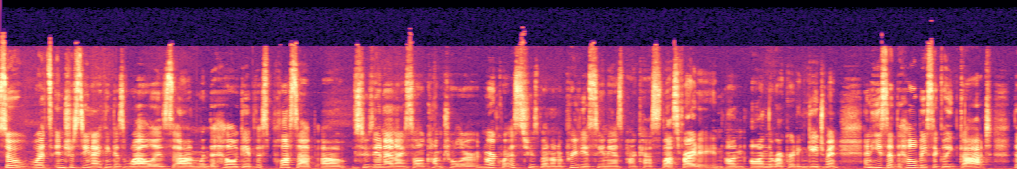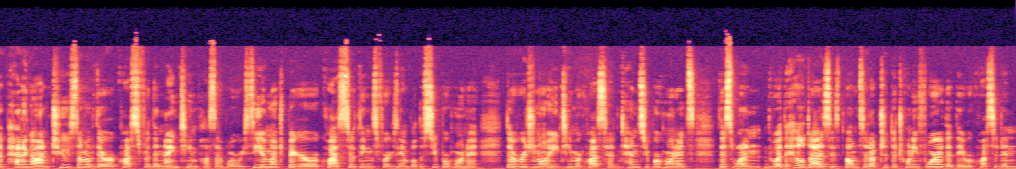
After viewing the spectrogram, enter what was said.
So what's interesting, I think, as well, is um, when the Hill gave this plus up, uh, Susanna and I saw Comptroller Norquist, who's been on a previous CNAS podcast last Friday, and on on the record engagement, and he said the Hill basically got the Pentagon to some of their requests for the 19 plus up, where we see a much bigger request. So things, for example, the Super Hornet, the original 18 request had 10 Super Hornets. This one, what the Hill does is bumps it up to the 24 that they requested in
